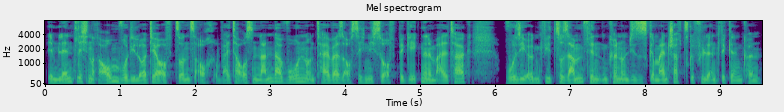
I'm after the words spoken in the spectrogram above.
im ländlichen Raum, wo die Leute ja oft sonst auch weiter auseinander wohnen und teilweise auch sich nicht so oft begegnen im Alltag, wo sie irgendwie zusammenfinden können und dieses Gemeinschaftsgefühl entwickeln können?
